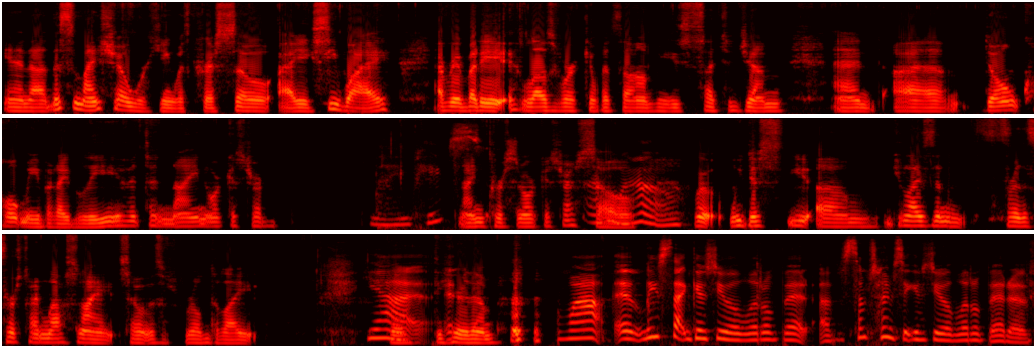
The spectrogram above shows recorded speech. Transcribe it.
and uh, this is my show working with Chris, so I see why everybody loves working with him. He's such a gem, and um, don't quote me, but I believe it's a nine orchestra, Nine piece. nine person orchestra. So Oh, wow. we're, just um, utilized them for the first time last night, so it was a real delight to, Yeah. to hear them. Wow. At least that gives you a little bit of, sometimes it gives you a little bit of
